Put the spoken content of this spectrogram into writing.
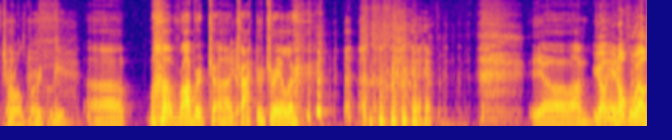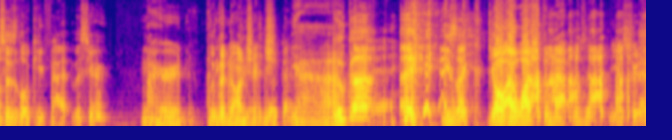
Charles Barkley. Uh, Robert tra- uh, Tractor Traylor. Yo, I'm. Yo, you know who else is low key fat this year? I heard. I Luka I know who you're Doncic. gonna. Luka. Yeah. Luka. He's like, yo, I watched the map. Was it yesterday?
